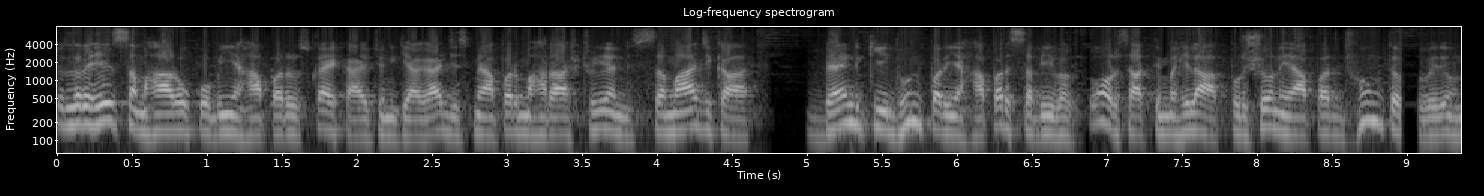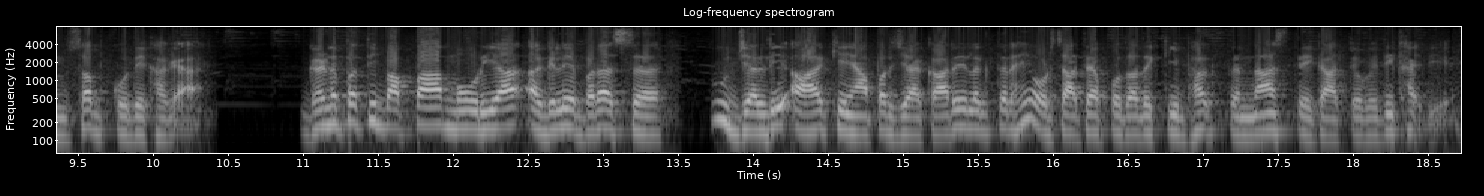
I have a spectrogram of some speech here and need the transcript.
चल रहे समारोह को भी यहाँ पर उसका एक आयोजन किया गया, जिसमें यहाँ पर महाराष्ट्रियन समाज का बैंड की धुन पर यहाँ पर सभी भक्तों और साथ ही महिला पुरुषों ने यहाँ पर झूमते हुए उन सबको देखा गया। गणपति बापा मोरिया अगले बरस तू जल्दी आ के यहाँ पर जयकारे लगते रहे और साथ ही आपको दादा कि भक्त नाचते गाते हुए दिखाई दिए।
